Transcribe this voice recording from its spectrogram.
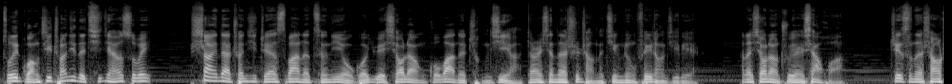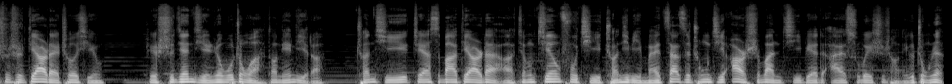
作为广汽传祺的旗舰 SUV，上一代传祺 GS 八呢曾经有过月销量过万的成绩啊，但是现在市场的竞争非常激烈，它的销量出现下滑。这次呢上市是第二代车型，这个时间紧任务重啊，到年底了，传祺 GS 八第二代啊将肩负起传祺品牌再次冲击二十万级别的 SUV 市场的一个重任。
